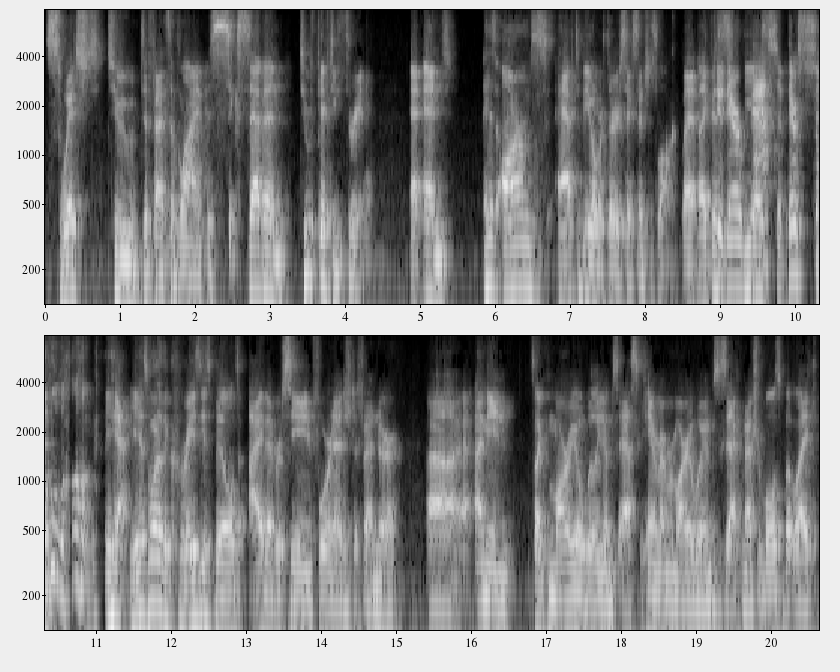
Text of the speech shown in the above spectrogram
Switched to defensive line is 6'7", 253. And his arms have to be over 36 inches long. Like, this, Dude, they're he has- massive. they're so long. Yeah, he has one of the craziest builds I've ever seen for an edge defender. Uh, I mean, it's like Mario Williams esque. I can't remember Mario Williams' exact measurables, but like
